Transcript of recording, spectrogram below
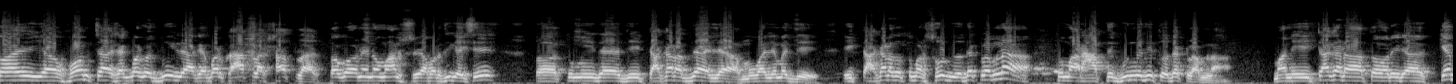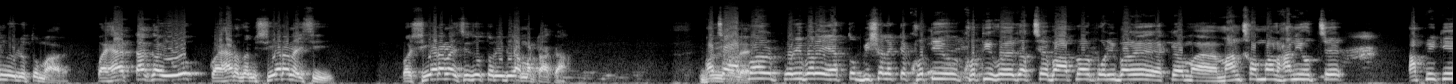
কয় পঞ্চাশ, একবার কয় দুই লাখ, একবার কয় আট লাখ, সাত লাখ। তখন এনে মানুষ আবার জিগাইছে, তো তুমি যে টাকাটা দেয়লা মোবাইলের মধ্যে, এই টাকাটা তো তোমার ছবিও দেখলাম না, তোমার হাতে গুনে দিত দেখলাম না। মানে এই টাকাটা তোর এটা কেমন হইল তোমার? কয় হ্যাঁ টাকা হোক, কয় হ্যাঁ আমি শিয়ার নাইছি কয়, শিয়ার নাইছি যে তোর এটি আমার টাকা। আচ্ছা আপনার পরিবারে এত বিশাল একটা ক্ষতি ক্ষতি হয়ে যাচ্ছে বা আপনার পরিবারে একটা মান সম্মান হানি হচ্ছে আপনি কি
